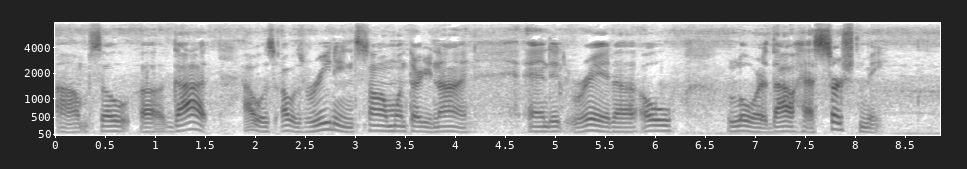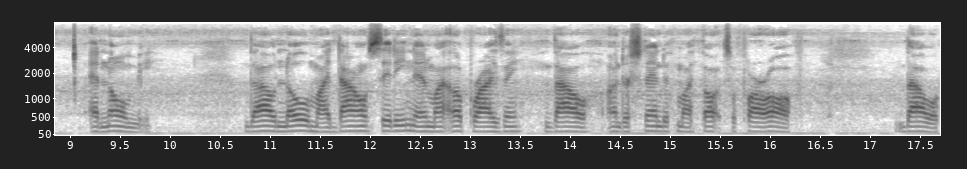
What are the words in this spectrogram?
Um, so uh, God, I was I was reading Psalm 139, and it read, uh, "O Lord, Thou hast searched me and known me. Thou know my down sitting and my uprising. Thou understandest my thoughts afar off. Thou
